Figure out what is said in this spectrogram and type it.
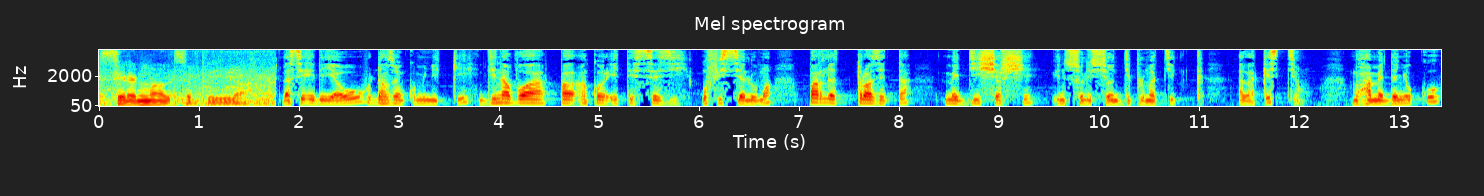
sereinement ce pays-là. La CEDEAO, dans un communiqué, dit n'avoir pas encore été saisie officiellement par les trois États, mais dit chercher une solution diplomatique à la question. Mohamed Danyoko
